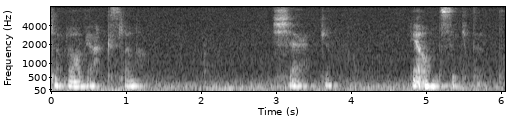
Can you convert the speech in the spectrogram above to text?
Slappna av i axlarna, i käken, i ansiktet.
